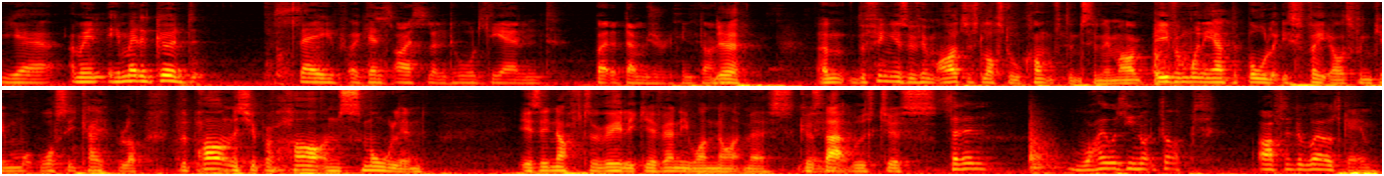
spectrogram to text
Yeah, I mean, he made a good save against Iceland towards the end, but the damage had already been done. Yeah. And the thing is with him, I just lost all confidence in him. I, even when he had the ball at his feet, I was thinking, what, what's he capable of? The partnership of Hart and Smalling is enough to really give anyone nightmares because Yeah. that was just So then, why was he not dropped after the Wales game?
